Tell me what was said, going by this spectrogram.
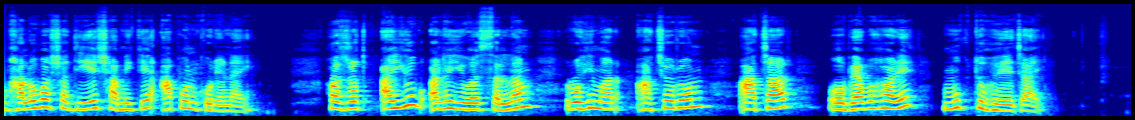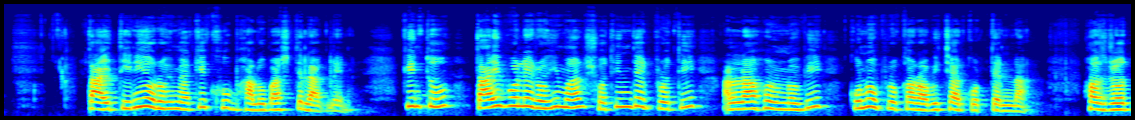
ভালোবাসা দিয়ে স্বামীকে আপন করে নেয়। হজরত আইয়ুব আলহিউসাল্লাম রহিমার আচরণ, আচার ও ব্যবহারে মুক্ত হয়ে যায়। তাই তিনিও রহিমাকে খুব ভালোবাসতে লাগলেন। কিন্তু তাই বলে রহিমার সতীনদের প্রতি আল্লাহর নবী কোনো প্রকার অবিচার করতেন না। হজরত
